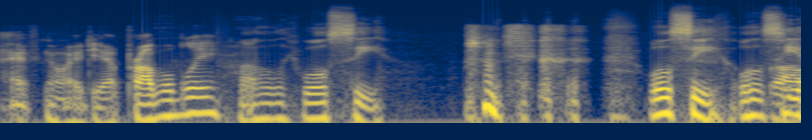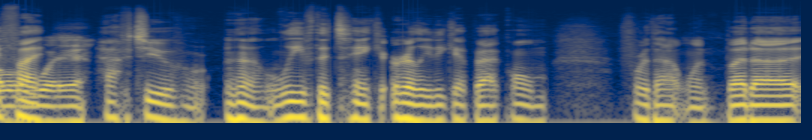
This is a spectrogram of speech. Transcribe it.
I have no idea. Probably. Probably. We'll see. we'll see. We'll see if I have to uh, leave the tank early to get back home for that one. But uh,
